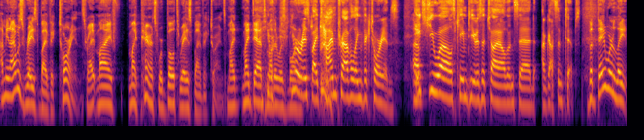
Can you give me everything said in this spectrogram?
I mean, I was raised by Victorians, right? My my parents were both raised by Victorians. My my dad's mother was born. You were raised by time traveling Victorians. Uh, H.G. Wells came to you as a child and said, I've got some tips. but they were late.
